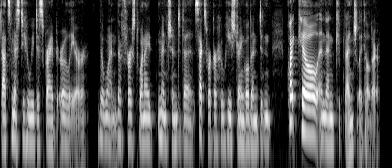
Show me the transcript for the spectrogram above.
That's Misty who we described earlier. The one, the first one I mentioned, the sex worker who he strangled and didn't quite kill and then eventually killed her.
